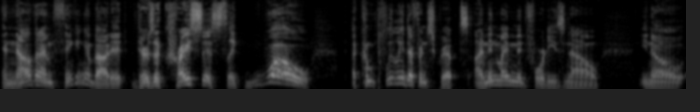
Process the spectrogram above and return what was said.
And now that I'm thinking about it, there's a crisis. Like, whoa, a completely different script. I'm in my mid 40s now you know,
